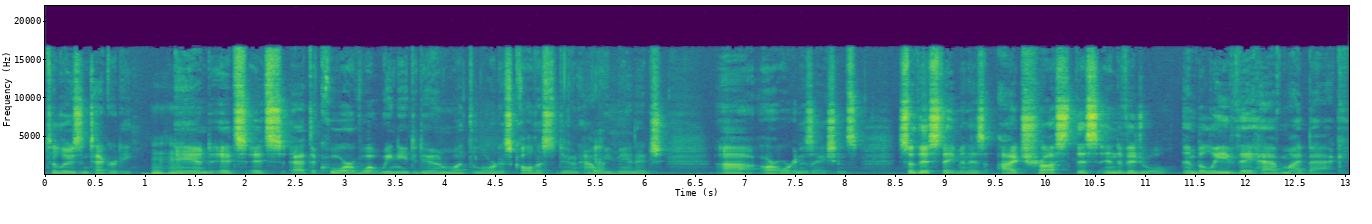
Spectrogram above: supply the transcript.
to lose integrity mm-hmm. and it's it's at the core of what we need to do and what the lord has called us to do and how yeah. we manage uh, our organizations so this statement is i trust this individual and believe they have my back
